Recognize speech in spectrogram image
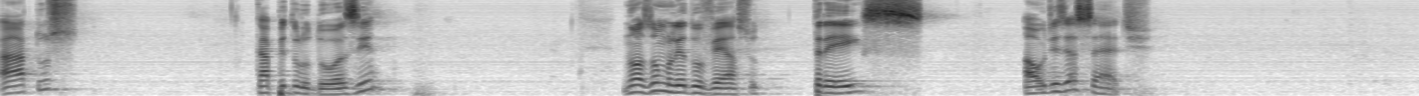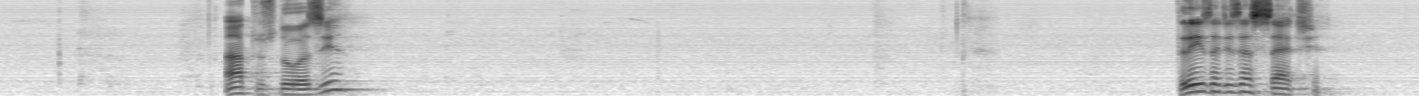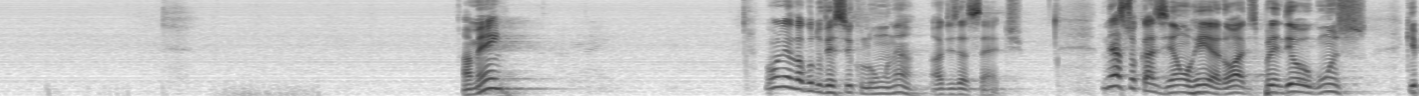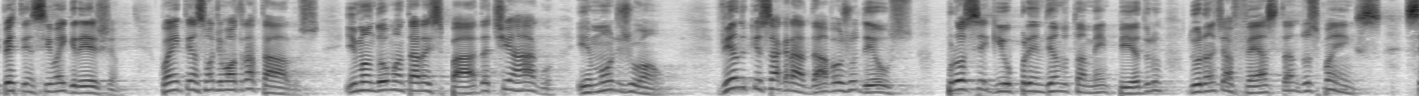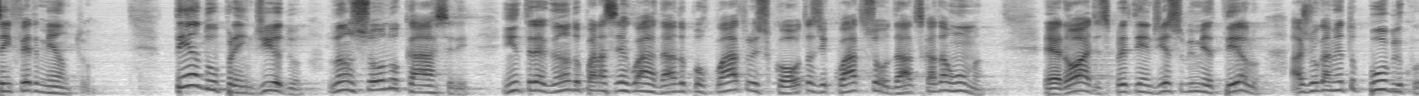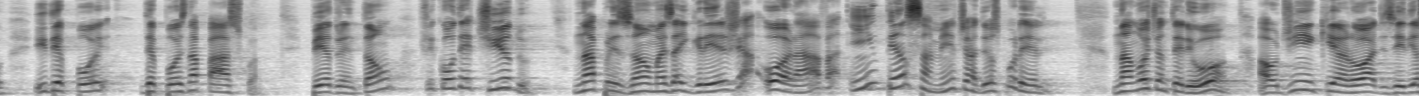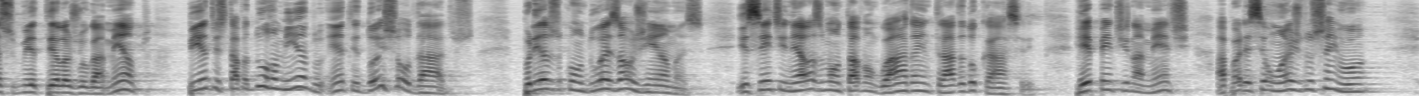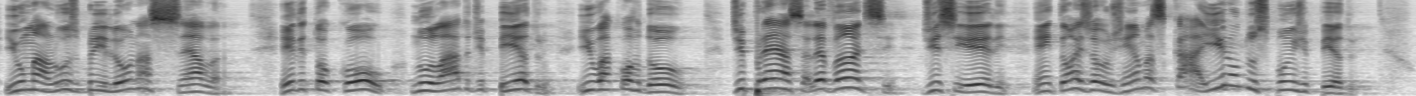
Atos, capítulo 12. Nós vamos ler do verso 3 ao 17. Atos 12. Três a dezessete. Amém? Vamos ler logo do versículo 1, né? A 17. Nessa ocasião, o rei Herodes prendeu alguns que pertenciam à igreja, com a intenção de maltratá-los, e mandou manter a espada Tiago, irmão de João. Vendo que isso agradava aos judeus, prosseguiu prendendo também Pedro durante a festa dos pães, sem fermento. Tendo-o prendido, lançou no cárcere entregando para ser guardado por quatro escoltas de quatro soldados cada uma. Herodes pretendia submetê-lo a julgamento público e depois, depois da Páscoa. Pedro então ficou detido na prisão, mas a igreja orava intensamente a Deus por ele. Na noite anterior, ao dia em que Herodes iria submetê-lo a julgamento, Pedro estava dormindo entre dois soldados preso com duas algemas, e sentinelas montavam guarda à entrada do cárcere. Repentinamente apareceu um anjo do Senhor, e uma luz brilhou na cela. Ele tocou no lado de Pedro e o acordou. Depressa, levante-se, disse ele. Então as algemas caíram dos punhos de Pedro.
